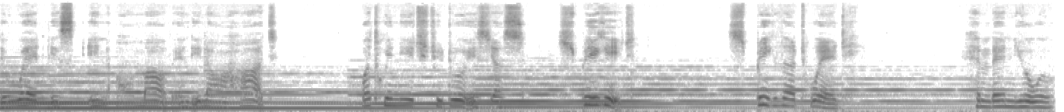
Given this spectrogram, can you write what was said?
The word is in our mouth and in our heart. What we need to do is just speak it. Speak that word, and then you will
